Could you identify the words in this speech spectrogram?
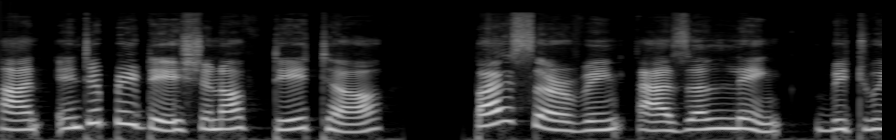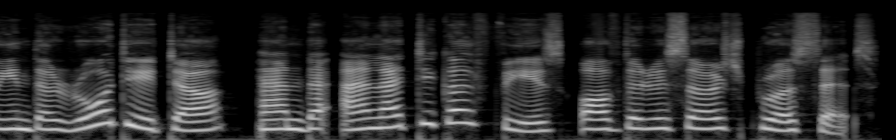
and interpretation of data by serving as a link between the raw data and the analytical phase of the research process.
